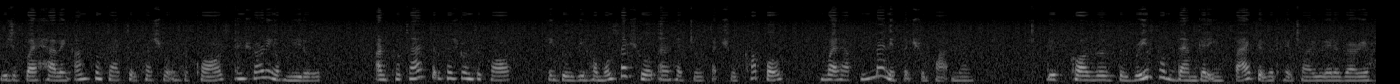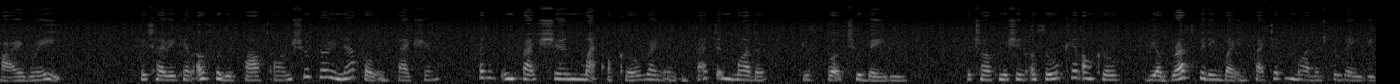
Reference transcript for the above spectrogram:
which is by having unprotected sexual intercourse and sharing of needles. Unprotected sexual intercourse includes the homosexual and heterosexual couple who might have many sexual partners. This causes the risk of them getting infected with HIV at a very high rate. HIV can also be passed on through perinatal infection, but this infection might occur when an infected mother gives birth to a baby. The transmission also can occur via breastfeeding by infected mother to the baby.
